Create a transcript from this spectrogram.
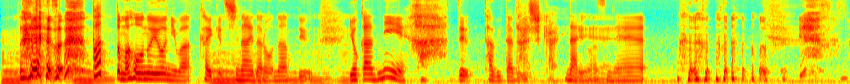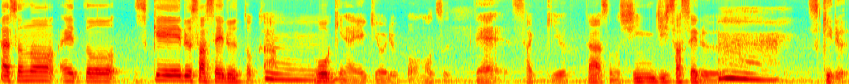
うん。パッと魔法のようには解決しないだろうなっていう予か感にはあってたびたびなりますね。あそのえっ、とスケールさせるとか、うん。大きな影響力を持つってさっき言ったその信じさせるうん。スキル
